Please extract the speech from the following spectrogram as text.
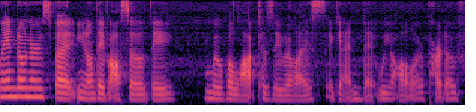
landowners. But you know, they've also they move a lot because they realize again that we all are part of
